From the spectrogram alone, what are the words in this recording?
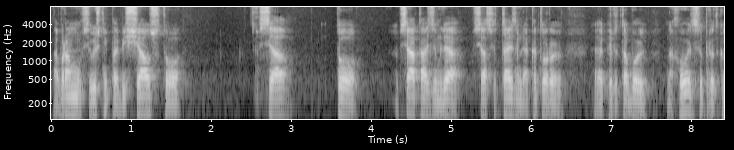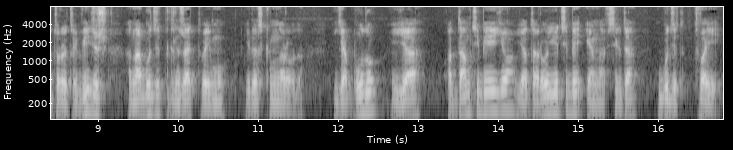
Аврааму Всевышний пообещал, что вся, то, вся та земля, вся святая земля, которую Э, перед тобой находится, перед которой ты видишь, она будет принадлежать твоему еврейскому народу. Я буду, я отдам тебе ее, я дарую ее тебе, и она всегда будет твоей.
